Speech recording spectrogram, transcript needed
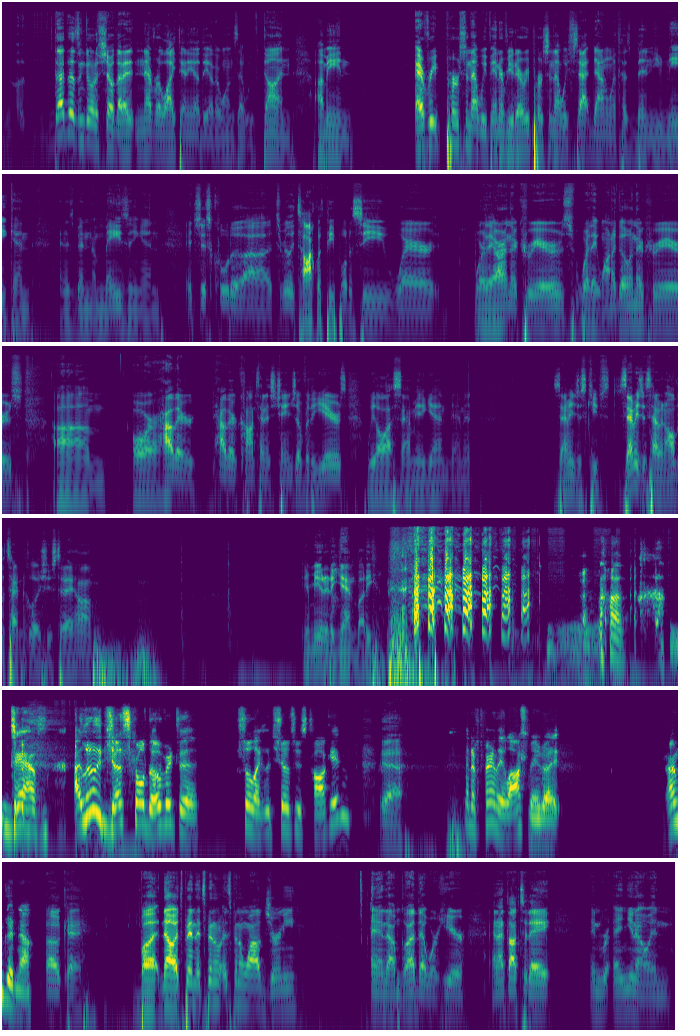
that doesn't go to show that I never liked any of the other ones that we've done. I mean, every person that we've interviewed, every person that we've sat down with has been unique and, and has been amazing. And it's just cool to uh, to really talk with people to see where where they are in their careers, where they want to go in their careers, um, or how their how their content has changed over the years. We all lost Sammy again. Damn it. Sammy just keeps Sammy's just having all the technical issues today, huh? You're muted again, buddy. Damn. I literally just scrolled over to so like it shows who's talking, yeah. and apparently lost me, but I'm good now. Okay, but no, it's been it's been it's been a wild journey, and I'm glad that we're here. And I thought today, and and you know, and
